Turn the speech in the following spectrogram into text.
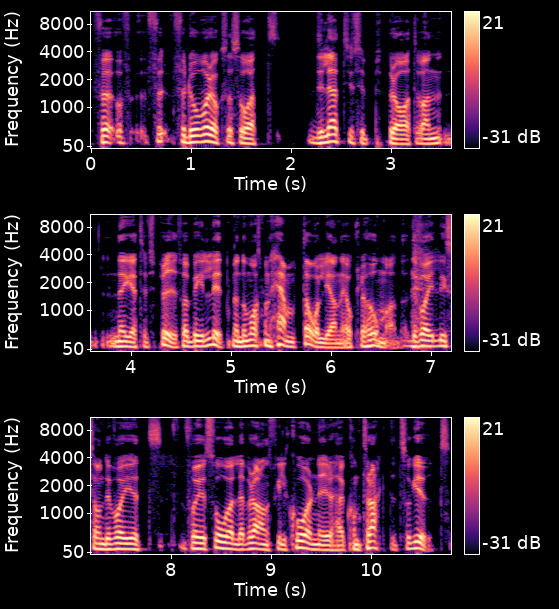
För, för, för då var det också så att det lät ju typ bra att det var negativt pris, var billigt, men då måste man hämta oljan i Oklahoma. Det var ju, liksom, det var ju, ett, var ju så leveransvillkoren i det här kontraktet såg ut.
